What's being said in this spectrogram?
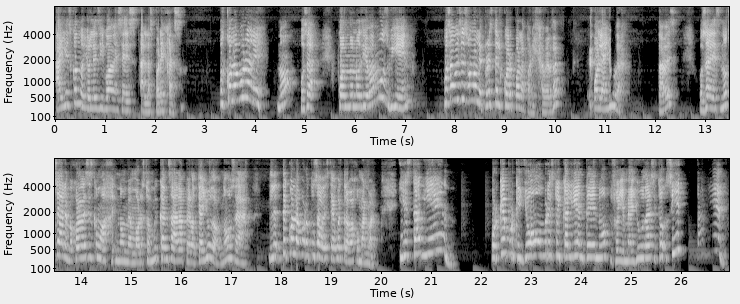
Ahí es cuando yo les digo a veces a las parejas, pues colabórale, ¿no? O sea, cuando nos llevamos bien, pues a veces uno le presta el cuerpo a la pareja, ¿verdad? O le ayuda, ¿sabes? O sea, es, no sé, a lo mejor a veces como, no, mi amor, estoy muy cansada, pero te ayudo, ¿no? O sea, te colaboro, tú sabes, te hago el trabajo manual. Y está bien. ¿Por qué? Porque yo, hombre, estoy caliente, ¿no? Pues oye, me ayudas y todo. Sí, está bien,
